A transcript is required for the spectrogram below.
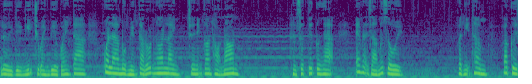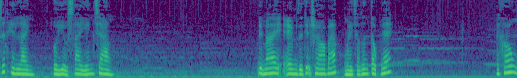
Lời đề nghị chụp ảnh bìa của anh ta Quả là một miếng cà rốt ngon lành Cho những con thỏ non. Hân rất tiếc cưng ạ Em lại già mất rồi. Vân nghĩ thầm và cười rất hiền lành Vừa hiểu sai ý anh chàng. Để mai em giới thiệu cho bác mấy cháu dân tộc nhé. À không,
